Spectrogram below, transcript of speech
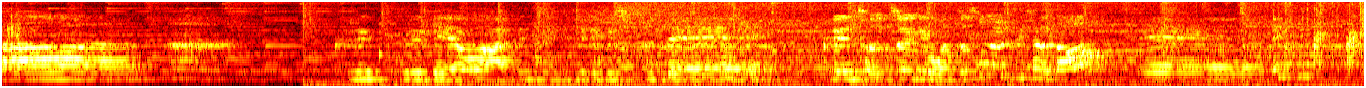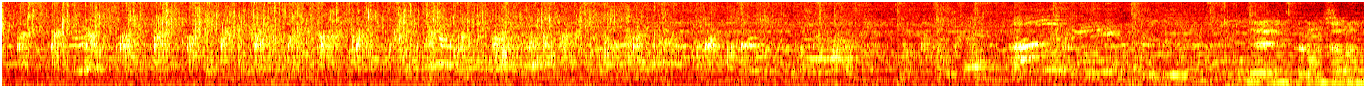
아, 그, 그러게요. 아드님 드리고 싶은데. 그래, 저쪽이 먼저 손을 드셔서? 네. 예, 그럼 저는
